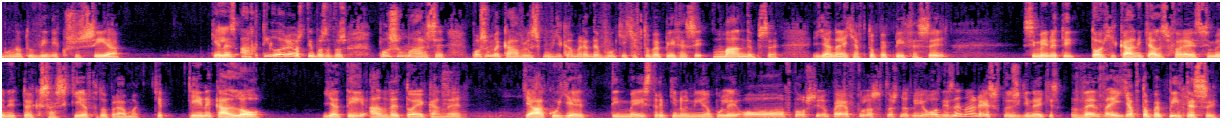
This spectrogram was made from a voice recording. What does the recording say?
που να του δίνει εξουσία, και λες, Αχ, τι ωραίος τύπος αυτός, πόσο μου άρεσε, πόσο με κάβλωσε που βγήκαμε ραντεβού και έχει αυτοπεποίθηση. Μάντεψε. Για να έχει αυτοπεποίθηση, σημαίνει ότι το έχει κάνει και άλλες φορές. Σημαίνει ότι το εξασκεί αυτό το πράγμα. Και, και είναι καλό. Γιατί αν δεν το έκανε και άκουγε τη mainstream κοινωνία που λέει Ω, αυτός είναι πέφτουλας, αυτός είναι γλιώδη, δεν αρέσει αυτός στις γυναίκες, δεν θα είχε αυτοπεποίθηση.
